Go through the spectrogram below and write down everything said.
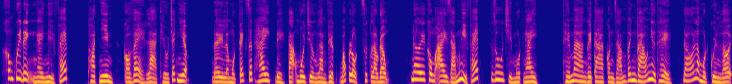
Không quy định ngày nghỉ phép, thoạt nhìn có vẻ là thiếu trách nhiệm. Đây là một cách rất hay để tạo môi trường làm việc bóc lột sức lao động, nơi không ai dám nghỉ phép dù chỉ một ngày. Thế mà người ta còn dám vênh váo như thể đó là một quyền lợi.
